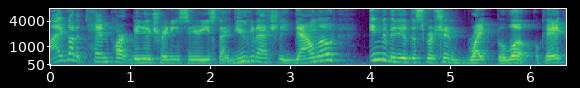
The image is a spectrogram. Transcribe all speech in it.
I got a 10 part video training series that you can actually download in the video description right below, okay?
